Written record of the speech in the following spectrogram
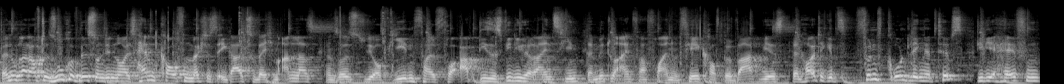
Wenn du gerade auf der Suche bist und dir ein neues Hemd kaufen möchtest, egal zu welchem Anlass, dann solltest du dir auf jeden Fall vorab dieses Video hier reinziehen, damit du einfach vor einem Fehlkauf bewahrt wirst. Denn heute gibt es fünf grundlegende Tipps, die dir helfen,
